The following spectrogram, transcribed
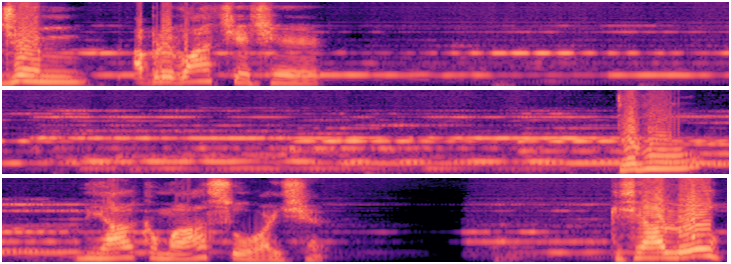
જેમ આપણે વાંચીએ છીએ. પ્રભુ ની આંખમાં આંસુ હોય છે કે જે આ લોક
